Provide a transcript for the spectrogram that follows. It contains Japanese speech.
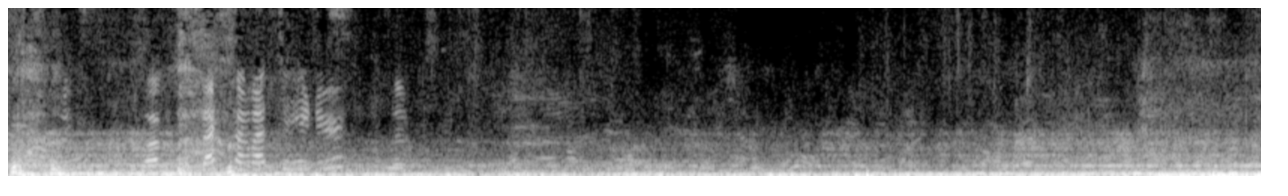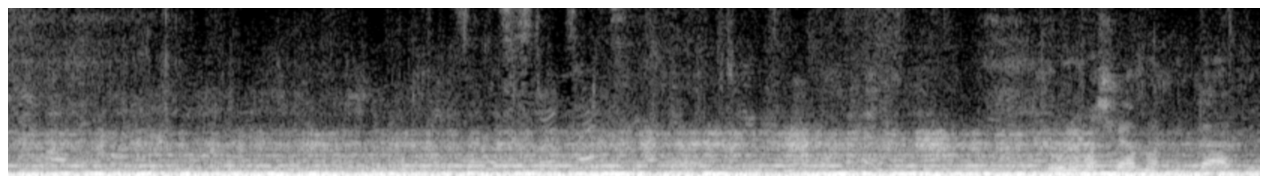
Ha ha ha. chama cuidado.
